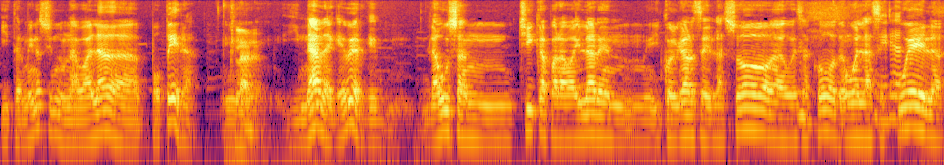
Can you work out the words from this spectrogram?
y terminó siendo una balada popera. Y, Claro. Y nada que ver, que la usan chicas para bailar en, y colgarse de la soga o esas cosas, o en las Mirá. escuelas,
